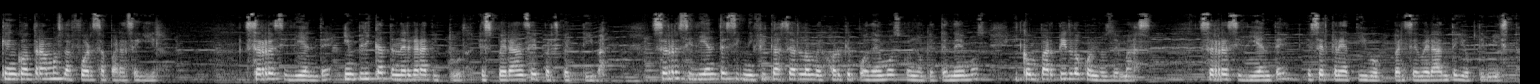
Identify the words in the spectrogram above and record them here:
que encontramos la fuerza para seguir. Ser resiliente implica tener gratitud, esperanza y perspectiva. Ser resiliente significa hacer lo mejor que podemos con lo que tenemos y compartirlo con los demás. Ser resiliente es ser creativo, perseverante y optimista.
